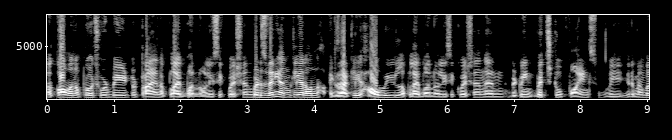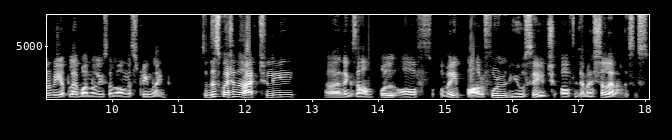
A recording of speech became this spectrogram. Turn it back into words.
A common approach would be to try and apply Bernoulli's equation, but it's very unclear on exactly how we will apply Bernoulli's equation and between which two points. We remember we apply Bernoulli's along a streamline. So this question is actually uh, an example of a very powerful usage of dimensional analysis.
